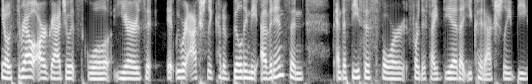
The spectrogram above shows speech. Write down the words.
you know, throughout our graduate school years, it, it, we were actually kind of building the evidence and, and the thesis for, for this idea that you could actually be,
